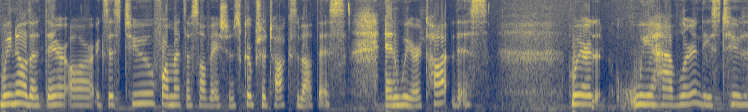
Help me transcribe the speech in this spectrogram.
We know that there are exist two formats of salvation. Scripture talks about this, and we are taught this. We are we have learned these two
